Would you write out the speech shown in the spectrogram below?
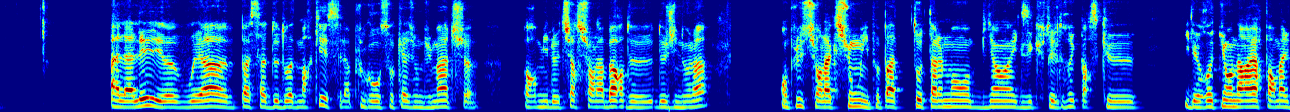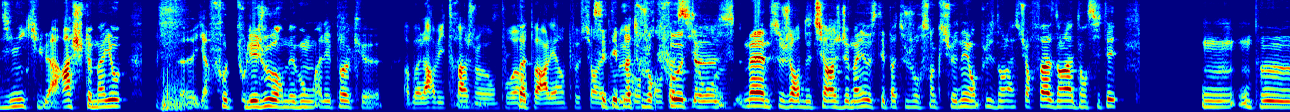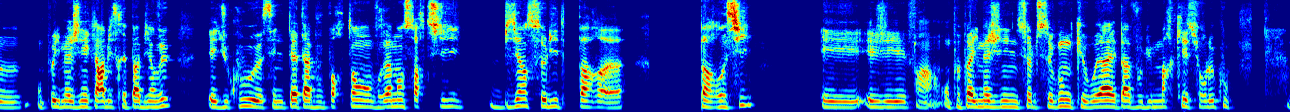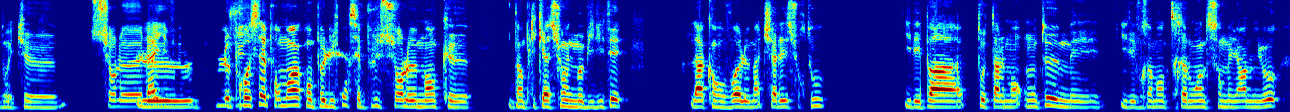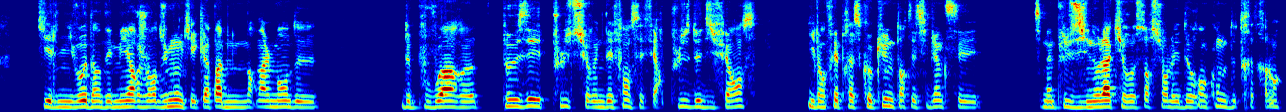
à l'aller, Wea passe à deux doigts de marquer. C'est la plus grosse occasion du match, hormis le tir sur la barre de, de Ginola. En plus, sur l'action, il peut pas totalement bien exécuter le truc parce que il est retenu en arrière par Maldini qui lui arrache le maillot. Il y a faute tous les jours, mais bon, à l'époque. ah bah l'arbitrage, on pourrait en parler un peu sur. C'était pas toujours faute. même ce genre de tirage de maillot, c'était pas toujours sanctionné. En plus, dans la surface, dans la densité, on, peut, on peut imaginer que l'arbitre est pas bien vu. Et du coup, c'est une tête à bout portant vraiment sortie bien solide par par Rossi. Et, et j'ai, enfin, on peut pas imaginer une seule seconde que Wea ait pas voulu marquer sur le coup. Donc euh, sur le live, le, procès pour moi qu'on peut lui faire, c'est plus sur le manque euh, d'implication et de mobilité. Là, quand on voit le match aller, surtout, il est pas totalement honteux, mais il est vraiment très loin de son meilleur niveau, qui est le niveau d'un des meilleurs joueurs du monde, qui est capable normalement de de pouvoir euh, peser plus sur une défense et faire plus de différence. Il en fait presque aucune, tant et si bien que c'est c'est même plus Ginola qui ressort sur les deux rencontres de très très loin.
